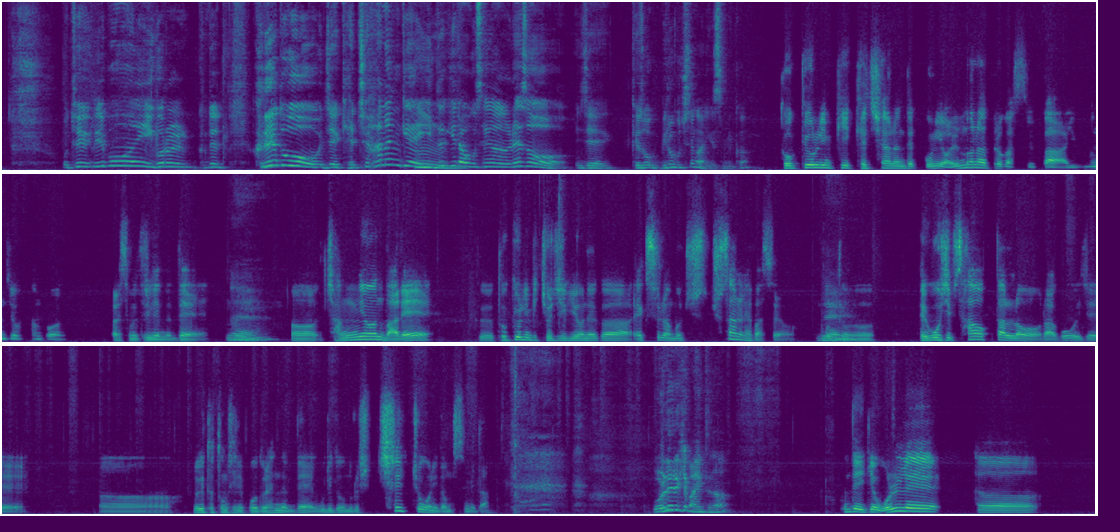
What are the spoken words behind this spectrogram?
어떻게 일본이 이거를 근데 그래도 이제 개최하는 게 음. 이득이라고 생각을 해서 이제 계속 밀어붙이는 거 아니겠습니까? 도쿄올림픽 개최하는데 돈이 얼마나 들어갔을까 이 문제부터 한번 말씀을 드리겠는데 네. 어, 작년 말에 그 도쿄올림픽 조직위원회가 액수를 한번 추, 추산을 해봤어요. 네. 그것도 어, 154억 달러라고 이제 어, 로이터 통신이 보도를 했는데 우리 돈으로 17조 원이 넘습니다. 원래 이렇게 많이 드나? 근데 이게 원래 어,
